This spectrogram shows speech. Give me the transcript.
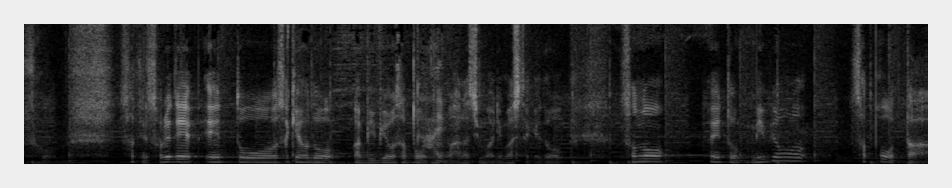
そう。さてそれで、えー、と先ほど、まあ、微病サポーターの話もありましたけど、その、えー、と未病サポータ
